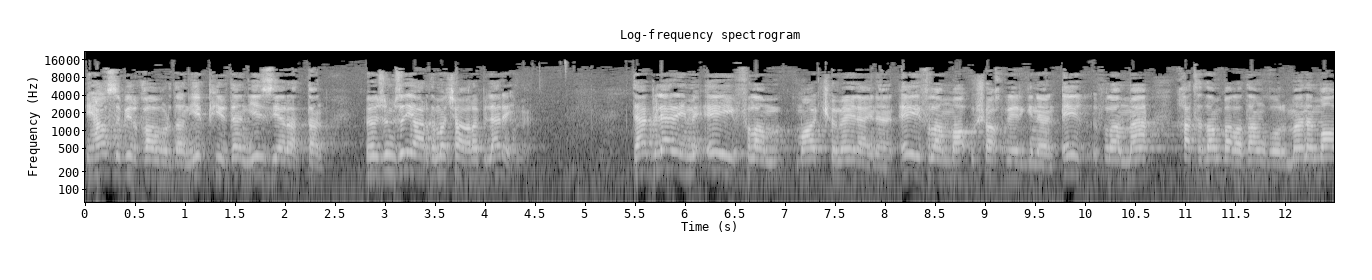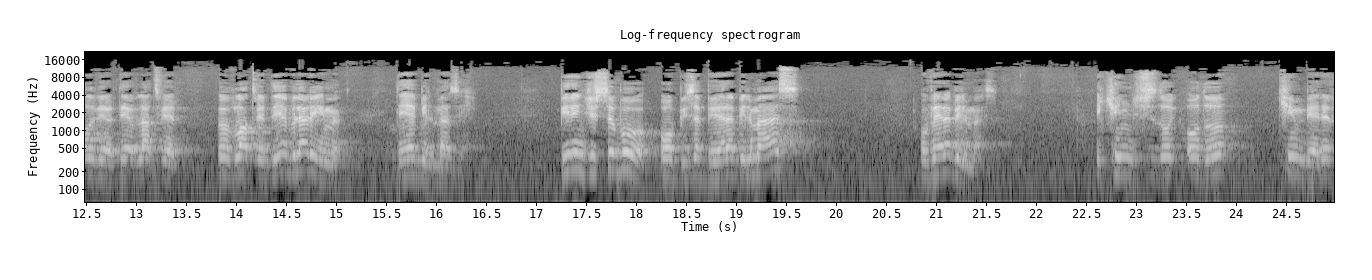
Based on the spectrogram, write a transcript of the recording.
ya hansı bir qavurdan, ya pirdən, ya ziyaratdan özümüzə yardıma çağıra bilərikmi? Də bilərikmi, ey filan ma kömək eləyinə, ey filan ma uşaq verginə, ey filan ma xatadan baladan qor, mənə mal ver, devlət ver, övlad ver deyə bilərikmi? Deyə bilməzik. Birincisi bu, o bizə verə bilməz, o verə bilməz. İkincisi də odur, kim verir,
